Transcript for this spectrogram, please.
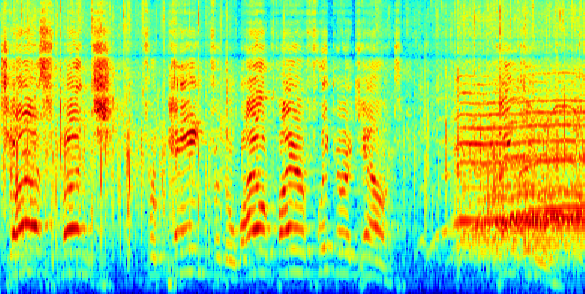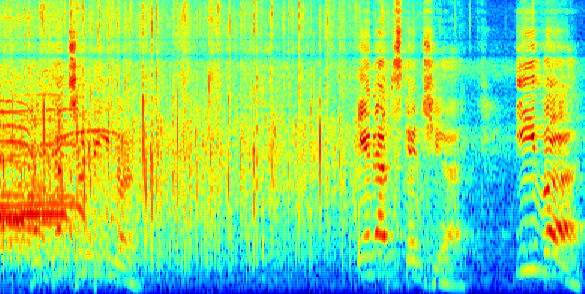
Josh Munch for paying for the wildfire Flickr account. Thank you. Come get your beaver. In absentia. Eva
